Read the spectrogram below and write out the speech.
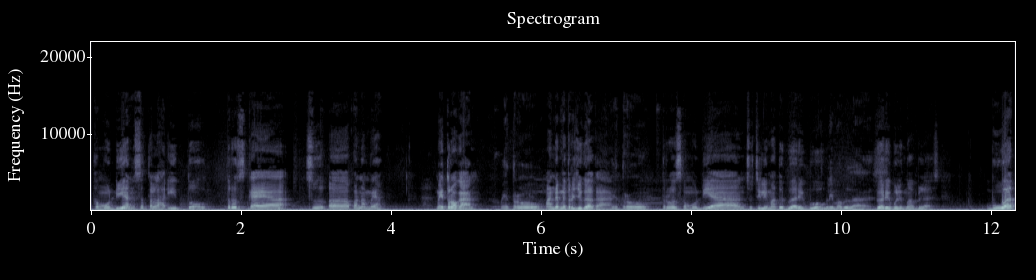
kemudian setelah itu terus kayak su- eh, apa namanya? Metro kan? Metro. Anda Metro juga kan? Metro Terus kemudian Suci 5 tuh 2000 15. 2015. Buat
